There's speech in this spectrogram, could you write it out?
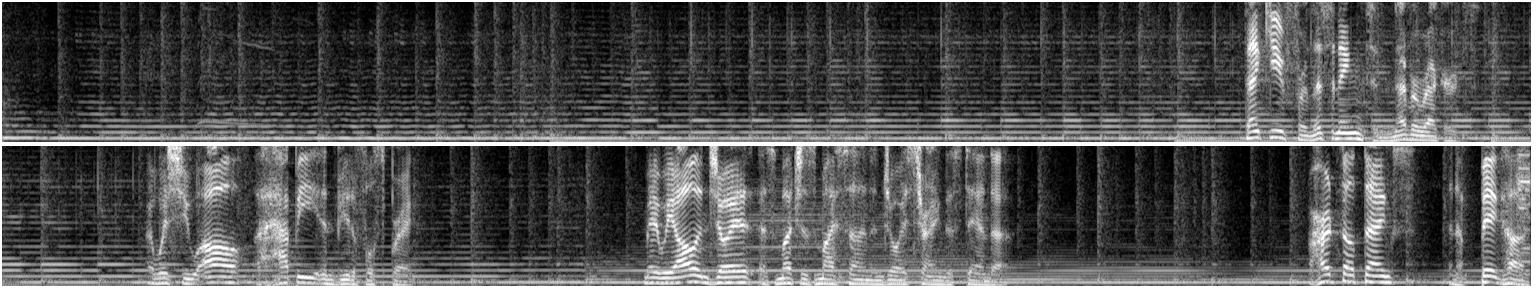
Thank you for listening to Never Records. I wish you all a happy and beautiful spring. May we all enjoy it as much as my son enjoys trying to stand up. Heartfelt thanks and a big hug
